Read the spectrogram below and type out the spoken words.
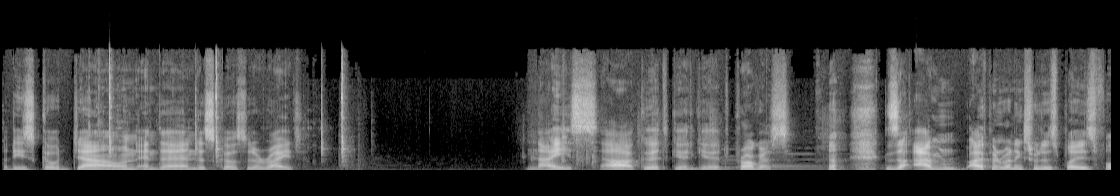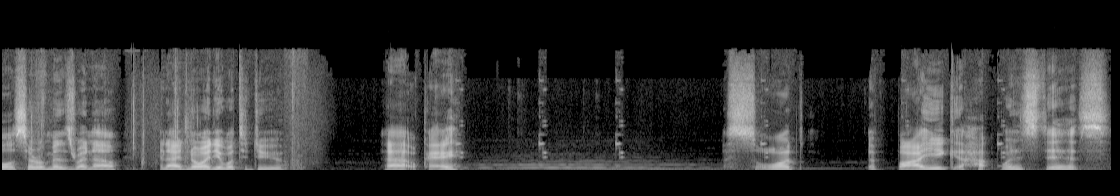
So these go down and then this goes to the right. Nice. Ah, good, good, good. Progress. Because I'm, I've been running through this place for several minutes right now, and I had no idea what to do. Uh, okay a sword, a bike, a what is this?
